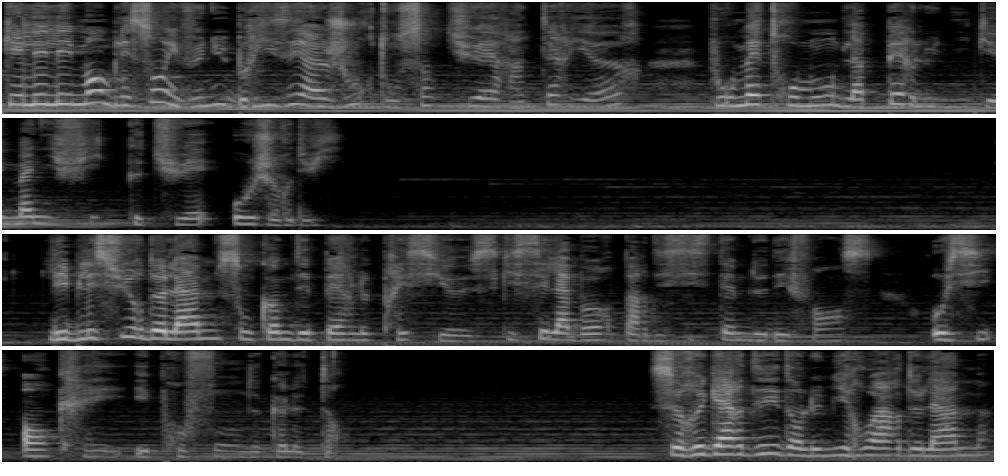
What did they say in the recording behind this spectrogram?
Quel élément blessant est venu briser un jour ton sanctuaire intérieur pour mettre au monde la perle unique et magnifique que tu es aujourd'hui? Les blessures de l'âme sont comme des perles précieuses qui s'élaborent par des systèmes de défense aussi ancrées et profondes que le temps. Se regarder dans le miroir de l'âme,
